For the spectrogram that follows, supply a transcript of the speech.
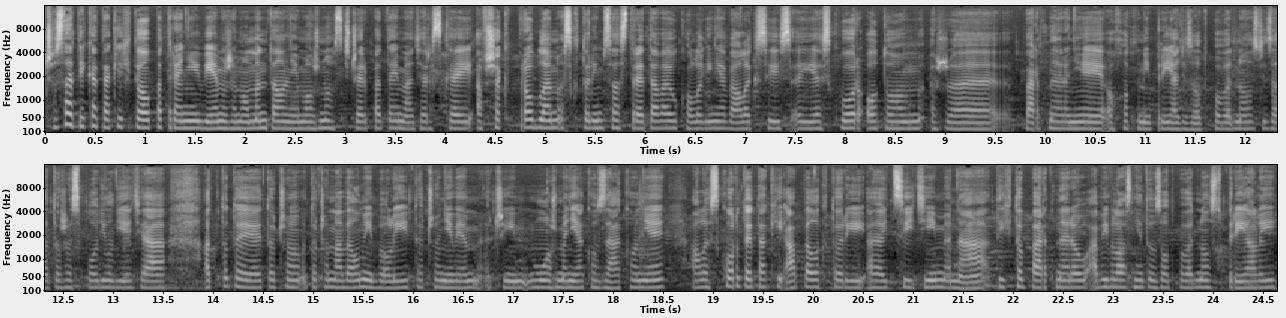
Čo sa týka takýchto opatrení, viem, že momentálne možnosť čerpať tej materskej, avšak problém, s ktorým sa stretávajú kolegyne v Alexis, je skôr o tom, že partner nie je ochotný prijať zodpovednosť za to, že splodil dieťa. A toto je to, čo, to, čo ma veľmi bolí, to, čo neviem, či môžeme nejako zákonne, ale skôr to je taký apel, ktorý aj cítim na týchto partnerov, aby vlastne tú zodpovednosť prijali.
